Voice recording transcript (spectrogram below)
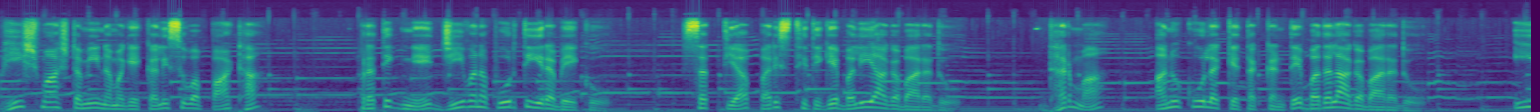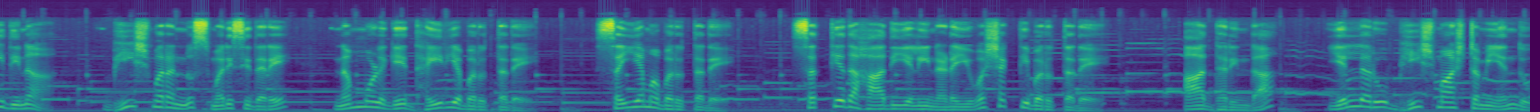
ಭೀಷ್ಮಾಷ್ಟಮಿ ನಮಗೆ ಕಲಿಸುವ ಪಾಠ? ಪ್ರತಿಜ್ಞೆ ಜೀವನ ಪೂರ್ತಿ ಇರಬೇಕು. ಸತ್ಯ ಪರಿಸ್ಥಿತಿಗೆ ಬಲಿಯಾಗಬಾರದು. ಧರ್ಮ ಅನುಕೂಲಕ್ಕೆ ತಕ್ಕಂತೆ ಬದಲಾಗಬಾರದು. ಈ ದಿನ ಭೀಷ್ಮರನ್ನು ಸ್ಮರಿಸಿದರೆ ನಮ್ಮೊಳಗೆ ಧೈರ್ಯ ಬರುತ್ತದೆ, ಸಂಯಮ ಬರುತ್ತದೆ, ಸತ್ಯದ ಹಾದಿಯಲ್ಲಿ ನಡೆಯುವ ಶಕ್ತಿ ಬರುತ್ತದೆ. ಆದ್ದರಿಂದ ಎಲ್ಲರೂ ಭೀಷ್ಮಾಷ್ಟಮಿ ಎಂದು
